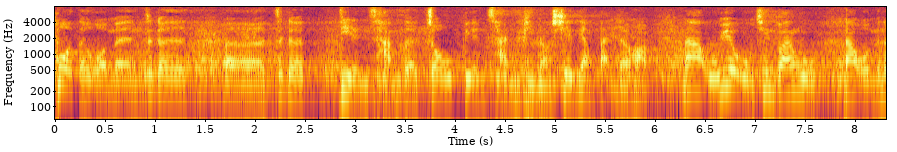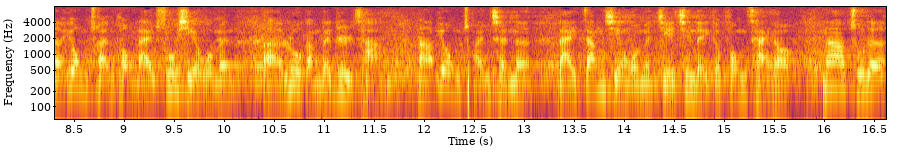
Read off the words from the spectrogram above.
获得我们这个呃这个。典藏的周边产品哦，限量版的哈。那五月五庆端午，那我们呢用传统来书写我们呃鹿港的日常，那用传承呢来彰显我们节庆的一个风采哦。那除了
